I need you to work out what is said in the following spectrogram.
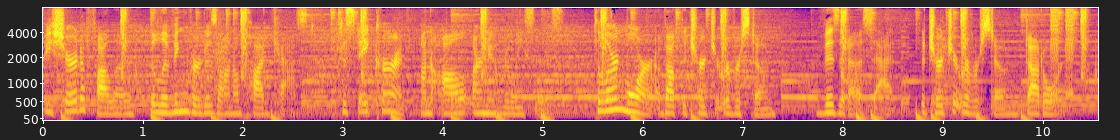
Be sure to follow the Living Vertizontal podcast to stay current on all our new releases. To learn more about the Church at Riverstone, visit us at thechurchatriverstone.org.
